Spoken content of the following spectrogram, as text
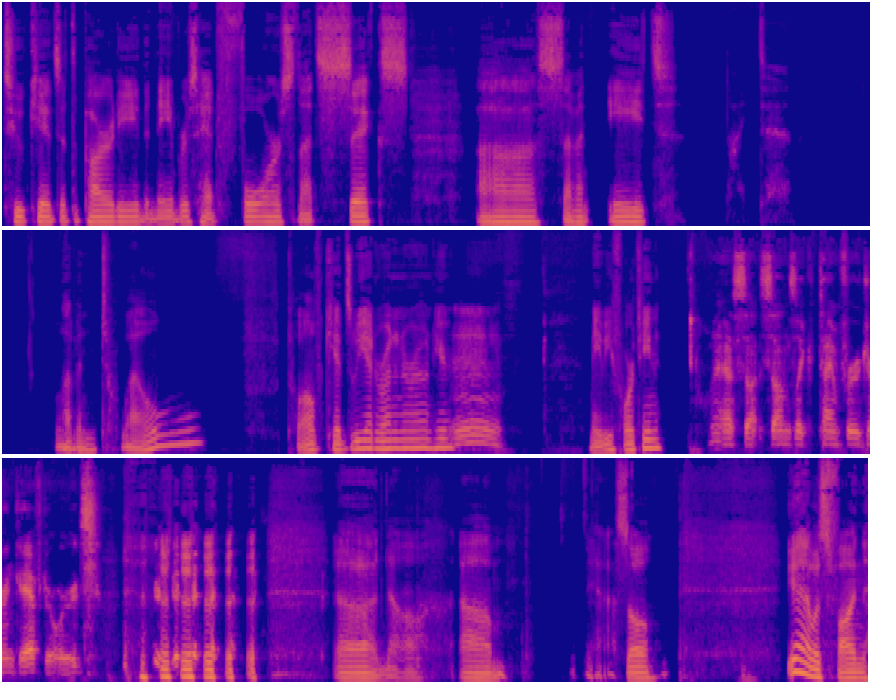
two kids at the party. The neighbors had four, so that's six, uh, seven, eight, nine, ten, eleven, twelve. 12 kids we had running around here. Mm. Maybe 14. Yeah, so, sounds like time for a drink afterwards. uh no um yeah so yeah it was fun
